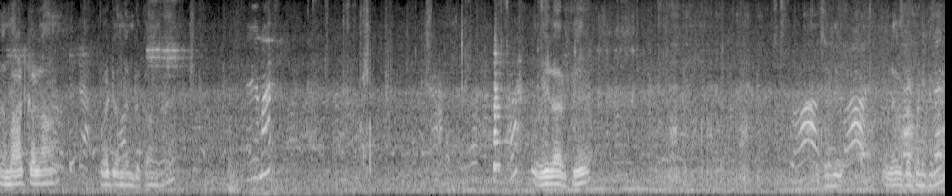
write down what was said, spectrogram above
நம்ம ஆட்கள்லாம் போயிட்டு வந்துட்டு இருக்காங்க. வெயிலாக இருக்குது சரி எல்லாம் கட் பண்ணிக்கிறேன்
